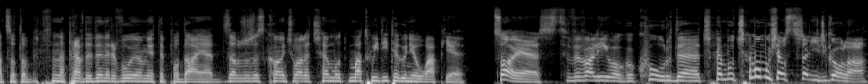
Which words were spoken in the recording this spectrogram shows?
A co to? Naprawdę denerwują mnie te podania. Dobrze, że skończył, ale czemu Matuidi tego nie łapie? Co jest? Wywaliło go, kurde, czemu, czemu musiał strzelić gola?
